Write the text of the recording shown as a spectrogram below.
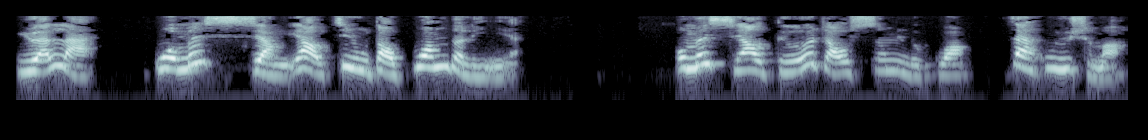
原来我们想要进入到光的里面，我们想要得着生命的光，在乎于什么？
